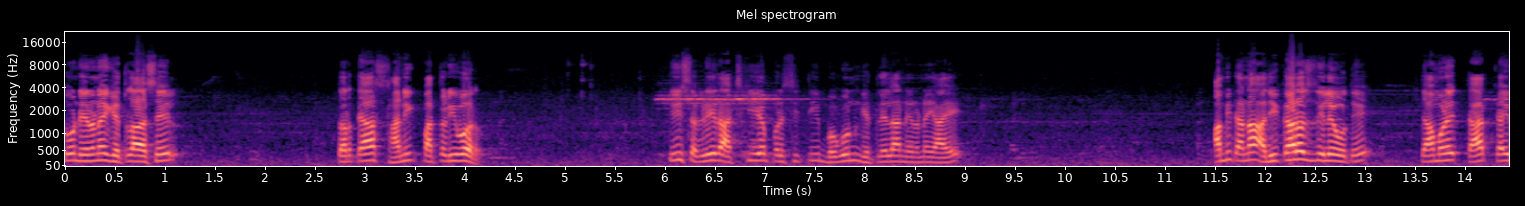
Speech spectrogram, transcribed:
तो निर्णय घेतला असेल तर त्या स्थानिक पातळीवर ती सगळी राजकीय परिस्थिती बघून घेतलेला निर्णय आहे. आम्ही त्यांना अधिकारच दिले होते. त्यामुळे त्यात काही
